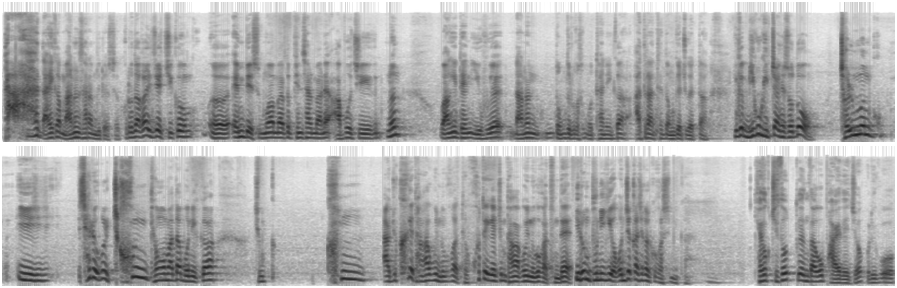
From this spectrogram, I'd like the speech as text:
다 나이가 많은 사람들이었어요. 그러다가 이제 지금 어, MBS 무하마드 빈 살만의 아버지는 왕이 된 이후에 나는 너무 늙어서 못하니까 아들한테 넘겨주겠다. 그러니까 미국 입장에서도 젊은 구- 이 세력을 처음 경험하다 보니까 지금 큰 아주 크게 당하고 있는 것 같아요. 호되게 좀 당하고 있는 것 같은데 이런 분위기 언제까지 갈 것 같습니까? 계속 지속된다고 봐야 되죠. 그리고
